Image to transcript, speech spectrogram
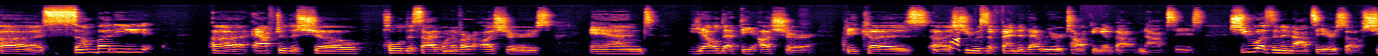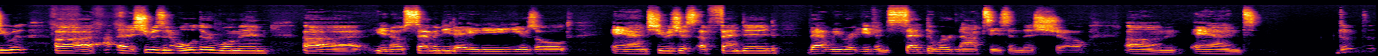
uh, somebody uh, after the show pulled aside one of our ushers and yelled at the usher because uh, she was offended that we were talking about Nazis. She wasn't a Nazi herself. She was uh, uh, she was an older woman, uh, you know, seventy to eighty years old, and she was just offended that we were even said the word Nazis in this show. Um, and the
